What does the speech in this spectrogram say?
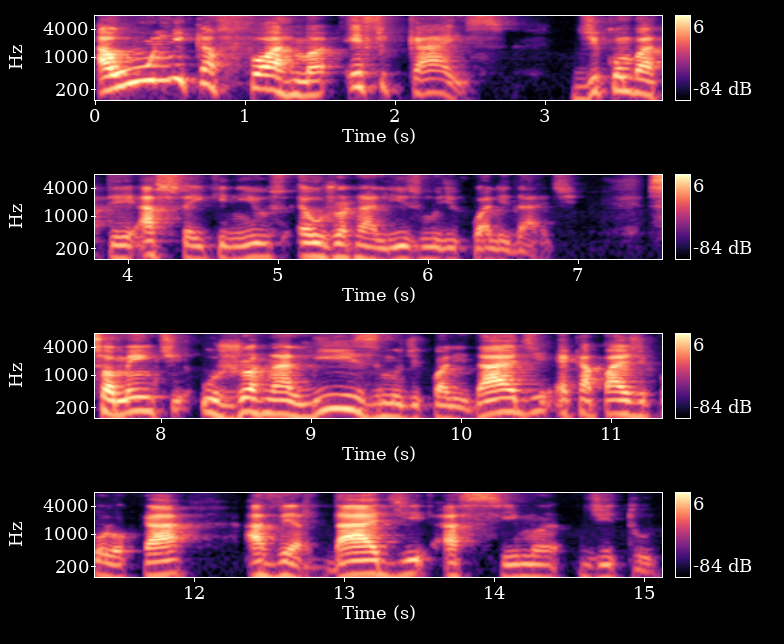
A única forma eficaz de combater as fake news é o jornalismo de qualidade. Somente o jornalismo de qualidade é capaz de colocar a verdade acima de tudo.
